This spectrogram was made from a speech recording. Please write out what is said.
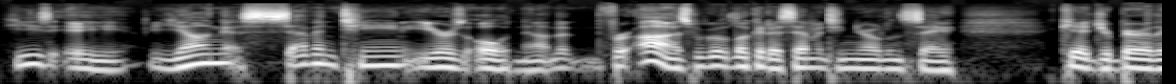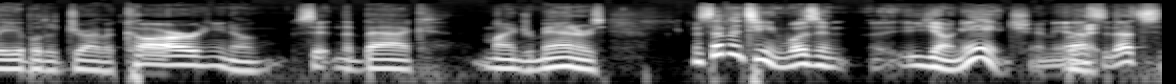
He's a young 17 years old. Now, for us, we would look at a 17 year old and say, kid, you're barely able to drive a car, you know, sit in the back, mind your manners. 17 wasn't a young age. I mean, that's, right. that's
